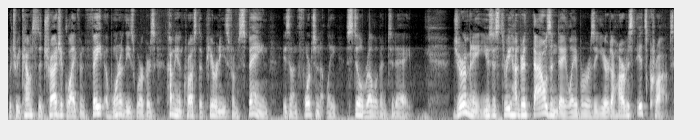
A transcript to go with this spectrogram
which recounts the tragic life and fate of one of these workers coming across the Pyrenees from Spain, is unfortunately still relevant today. Germany uses 300,000 day laborers a year to harvest its crops,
